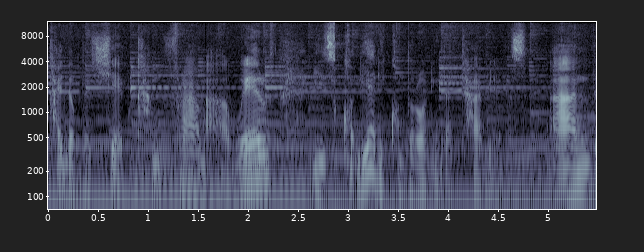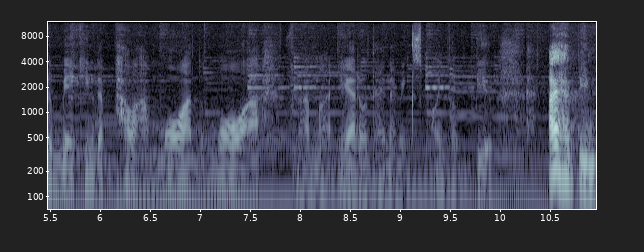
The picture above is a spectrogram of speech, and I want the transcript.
kind of the shape come from uh, whale is really controlling the turbulence and making the power more and more from an aerodynamics point of view. I have been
